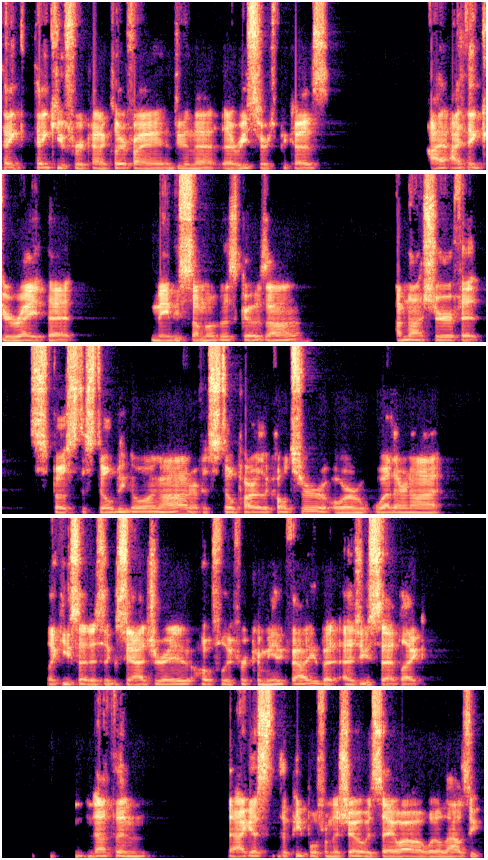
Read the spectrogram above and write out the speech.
thank thank you for kind of clarifying and doing that, that research because I, I think you're right that maybe some of this goes on. I'm not sure if it's supposed to still be going on or if it's still part of the culture or whether or not, like you said, it's exaggerated, hopefully for comedic value. But as you said, like nothing. I guess the people from the show would say, "Wow, what a lousy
